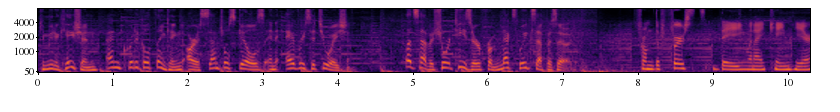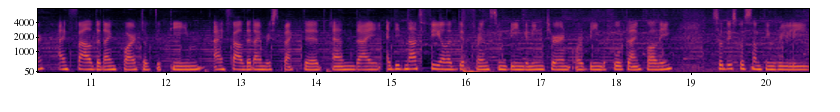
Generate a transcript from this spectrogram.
communication, and critical thinking are essential skills in every situation. Let's have a short teaser from next week's episode. From the first day when I came here, I felt that I'm part of the team. I felt that I'm respected, and I, I did not feel a difference in being an intern or being a full time colleague. So, this was something really,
